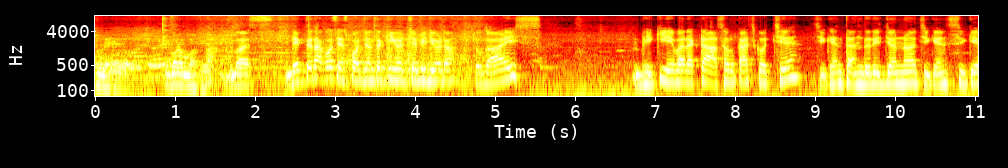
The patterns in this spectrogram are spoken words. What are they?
ধনে গুঁড়ো, গরম মশলা। বাস, দেখতে থাকো শেষ পর্যন্ত কি হচ্ছে ভিডিওটা। তো গাইস ভিকি এবার একটা আসল কাজ করছে চিকেন তান্দুরির জন্য চিকেন শিকে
